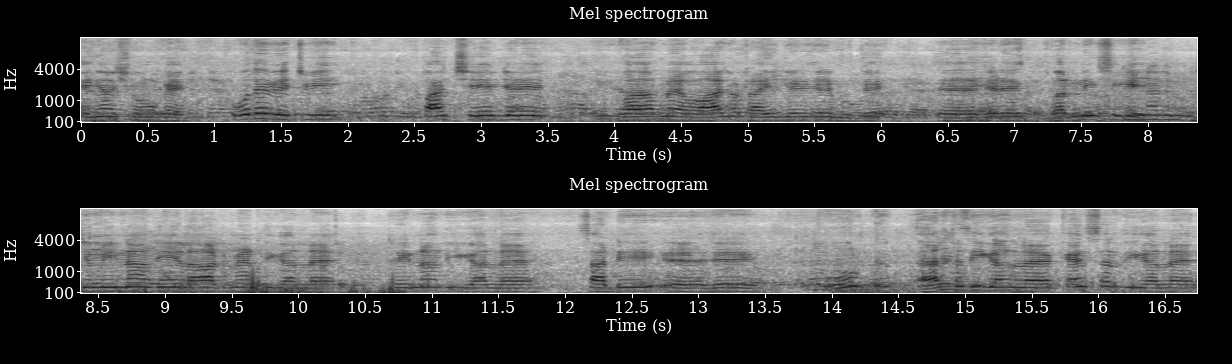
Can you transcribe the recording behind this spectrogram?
ਕਈਆਂ ਨੂੰ ਸ਼ੌਂਕ ਹੈ। ਉਹਦੇ ਵਿੱਚ ਵੀ ਪੰਜ ਛੇ ਜਿਹੜੇ ਵਾਰ ਮੈਂ ਆਵਾਜ਼ ਉਠਾਈ ਜਿਹੜੇ ਜਿਹੜੇ ਮੁੱਦੇ ਜਿਹੜੇ ਬਰਨਿੰਗ ਸੀਗੇ ਜ਼ਮੀਨਾਂ ਦੀ ਅਲਾਟਮੈਂਟ ਦੀ ਗੱਲ ਹੈ ਟ੍ਰੇਨਾਂ ਦੀ ਗੱਲ ਹੈ ਸਾਡੇ ਜਿਹੜੇ ਹੋਰ ਹੈਲਥ ਦੀ ਗੱਲ ਹੈ ਕੈਂਸਰ ਦੀ ਗੱਲ ਹੈ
